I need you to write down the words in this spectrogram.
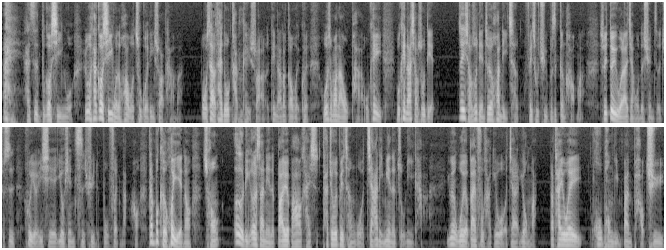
哎，还是不够吸引我。如果它够吸引我的话，我出国一定刷它嘛。我才有太多卡片可以刷了，可以拿到高回馈。我为什么要拿五趴？我可以，我可以拿小数点。这些小数点最后换里程飞出去，不是更好吗？所以对于我来讲，我的选择就是会有一些优先次序的部分呐。好，但不可讳言哦，从二零二三年的八月八号开始，它就会变成我家里面的主力卡，因为我有办副卡给我家人用嘛。那他又会呼朋引伴跑去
